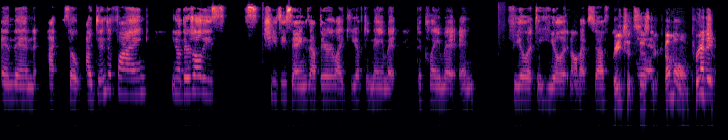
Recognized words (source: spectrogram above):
and then I, so identifying. You know, there's all these cheesy sayings out there like you have to name it to claim it, and feel it to heal it and all that stuff. Preach it, sister. And, Come on, preach it, it.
